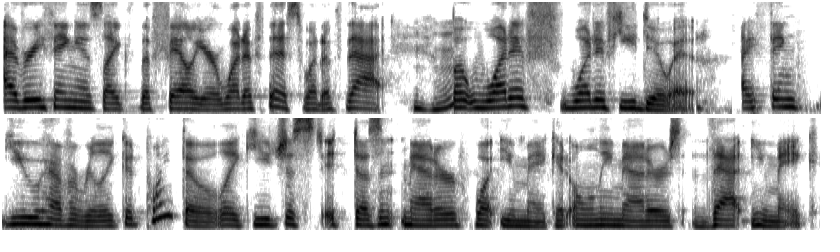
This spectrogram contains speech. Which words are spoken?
everything is like the failure. What if this? What if that? Mhm. But what if what if you do it? I think you have a really good point though. Like you just it doesn't matter what you make. It only matters that you make.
